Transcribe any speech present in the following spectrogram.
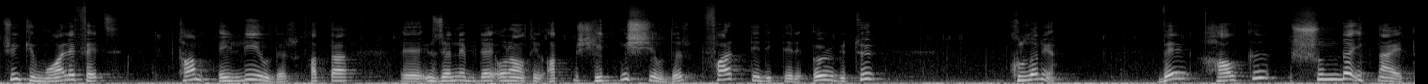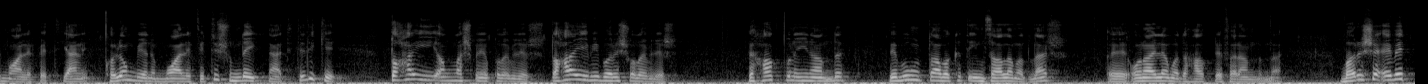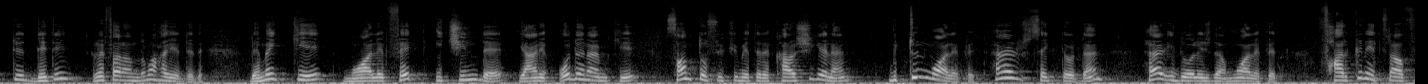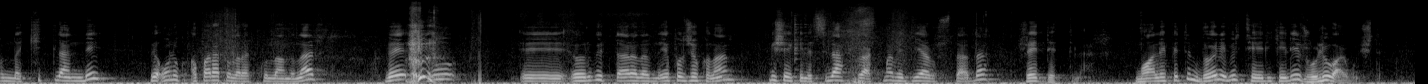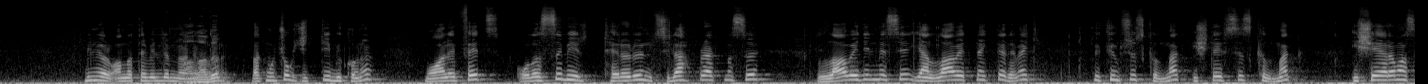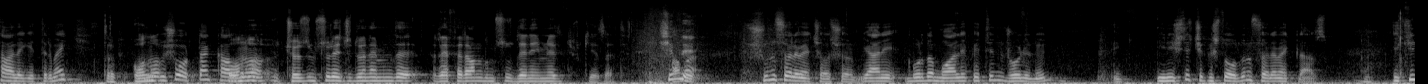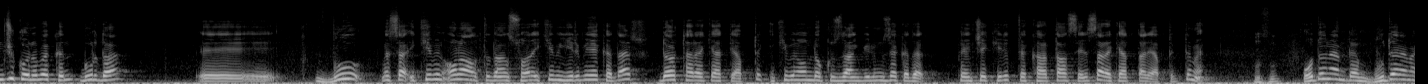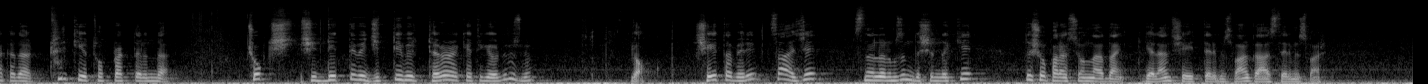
Çünkü muhalefet tam 50 yıldır hatta e, üzerine bir de 16 yıl 60-70 yıldır fark dedikleri örgütü kullanıyor. Ve halkı şunda ikna etti muhalefet. Yani Kolombiya'nın muhalefeti şunda ikna etti. Dedi ki daha iyi anlaşma yapılabilir. Daha iyi bir barış olabilir. Ve halk buna inandı. Ve bu mutabakatı imzalamadılar. E, onaylamadı halk referandumda. Barış'a evet de- dedi, referanduma hayır dedi. Demek ki muhalefet içinde yani o dönemki Santos hükümetine karşı gelen bütün muhalefet, her sektörden, her ideolojiden muhalefet farkın etrafında kitlendi ve onu aparat olarak kullandılar ve bu e, örgütle aralarında yapılacak olan bir şekilde silah bırakma ve diğer hususlarda reddettiler. Muhalefetin böyle bir tehlikeli rolü var bu işte. Bilmiyorum anlatabildim mi Anladım. olarak? Bakın bu çok ciddi bir konu. Muhalefet olası bir terörün silah bırakması, lav edilmesi, yani lav etmek ne demek? Hükümsüz kılmak, işlevsiz kılmak, işe yaramaz hale getirmek, Tabii. Onu kuruluşu ortadan kaldırmak. onu çözüm süreci döneminde referandumsuz deneyimledi Türkiye zaten. Şimdi Ama şunu söylemeye çalışıyorum. Yani burada muhalefetin rolünün inişli çıkışlı olduğunu söylemek lazım. İkinci konu bakın burada e, bu mesela 2016'dan sonra 2020'ye kadar 4 harekat yaptık. 2019'dan günümüze kadar Pençe Kilit ve Kartal serisi harekatlar yaptık değil mi? O dönemden bu döneme kadar Türkiye topraklarında çok şi- şiddetli ve ciddi bir terör hareketi gördünüz mü? Yok. Şehit haberi sadece sınırlarımızın dışındaki dış operasyonlardan gelen şehitlerimiz var, gazilerimiz var.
